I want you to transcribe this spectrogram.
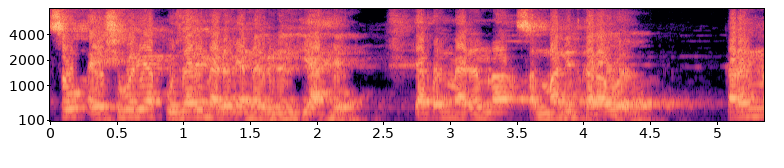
सौ ऐश्वर्या पुजारी मॅडम यांना विनंती आहे की आपण मॅडमना सन्मानित करावं. कारण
